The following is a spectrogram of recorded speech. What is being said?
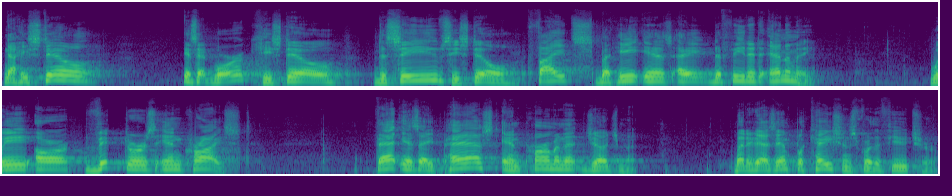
Now, he still is at work, he still deceives, he still fights, but he is a defeated enemy. We are victors in Christ. That is a past and permanent judgment but it has implications for the future.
